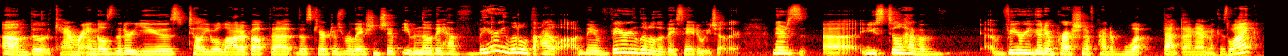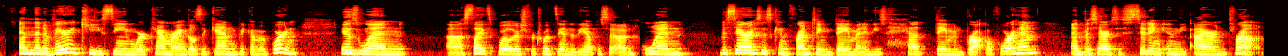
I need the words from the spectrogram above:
um, the camera angles that are used tell you a lot about that those characters' relationship, even though they have very little dialogue. They have very little that they say to each other. There's uh, you still have a, a very good impression of kind of what that dynamic is like. And then a very key scene where camera angles again become important is when uh, slight spoilers for towards the end of the episode when Viserys is confronting Daemon and he's had Daemon brought before him, and Viserys is sitting in the Iron Throne.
